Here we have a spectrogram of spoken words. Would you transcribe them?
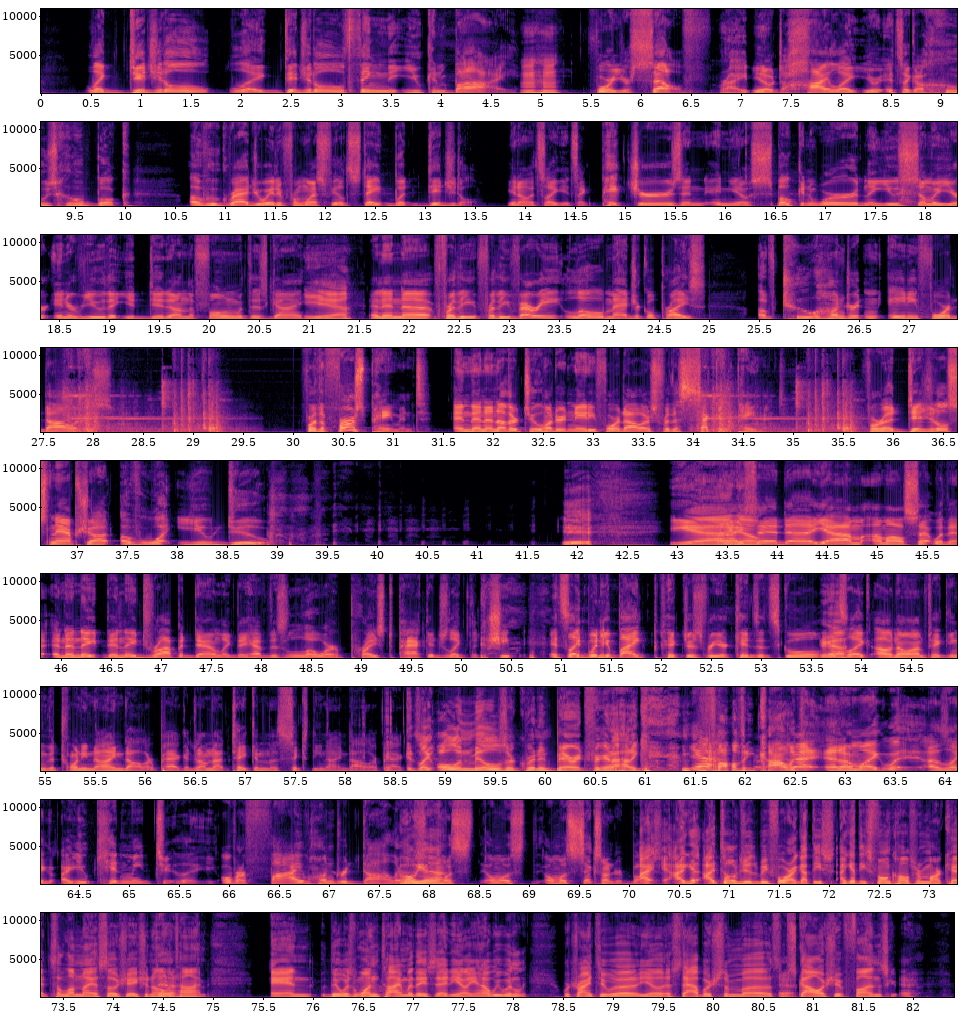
like digital like digital thing that you can buy for yourself. Right. You know, to highlight your it's like a who's who book of who graduated from Westfield State but digital. You know, it's like it's like pictures and and you know spoken word and they use some of your interview that you did on the phone with this guy. Yeah. And then uh, for the for the very low magical price of two hundred and eighty four dollars for the first payment, and then another two hundred and eighty four dollars for the second payment for a digital snapshot of what you do. Yeah, And I I, said, uh, "Yeah, I'm I'm all set with that." And then they then they drop it down like they have this lower priced package, like the cheap. it's like when you buy pictures for your kids at school. Yeah. It's like, oh no, I'm taking the twenty nine dollar package. I'm not taking the sixty nine dollar package. it's like Olan Mills or Grin and Barrett figured out how to get Yeah. involved in college. Right. And I'm like, what? I was like, are you kidding me? Two, like, over five hundred dollars? Oh, yeah. almost almost almost six hundred I, bucks. I get I told you before I got these I get these phone calls from Marquette's alumni association all Yeah. the time, and there was one time where they said you know yeah we would we're trying to uh, you know establish some uh, some scholarship funds.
